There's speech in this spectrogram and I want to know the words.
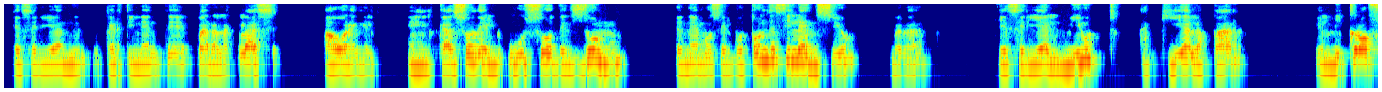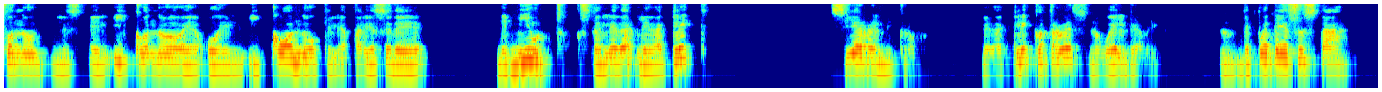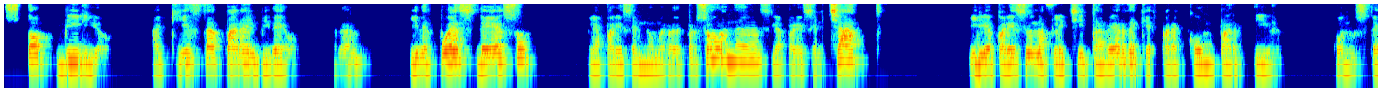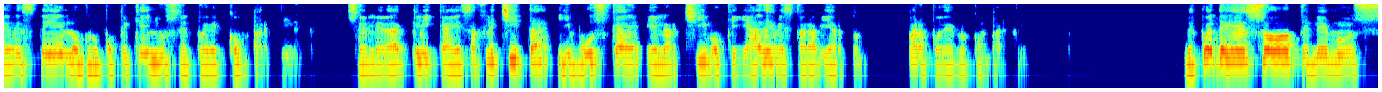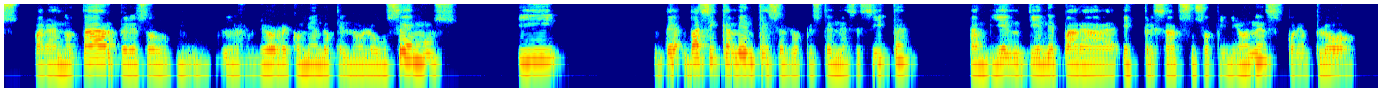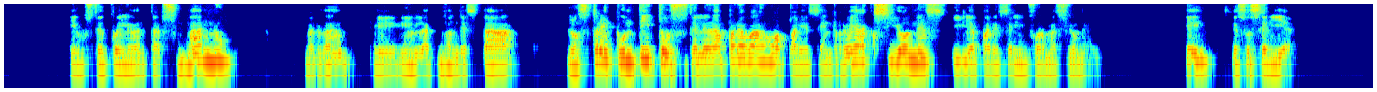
que sería pertinente para la clase. Ahora, en el, en el caso del uso de Zoom, tenemos el botón de silencio, ¿verdad? Que sería el mute aquí a la par. El micrófono, el icono eh, o el icono que le aparece de, de mute, usted le da, le da clic, cierra el micrófono. Le da clic otra vez, lo vuelve a abrir. Después de eso está Stop Video. Aquí está para el video. Y después de eso le aparece el número de personas, le aparece el chat y le aparece una flechita verde que es para compartir. Cuando usted esté en los grupos pequeños, usted puede compartir. Se le da clic a esa flechita y busca el archivo que ya debe estar abierto para poderlo compartir. Después de eso tenemos para anotar, pero eso mm, yo recomiendo que no lo usemos. Y básicamente eso es lo que usted necesita. También tiene para expresar sus opiniones. Por ejemplo, eh, usted puede levantar su mano, ¿verdad? Eh, en la, donde está los tres puntitos, usted le da para abajo, aparecen reacciones y le aparece la información ahí. ¿Okay? Eso sería.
